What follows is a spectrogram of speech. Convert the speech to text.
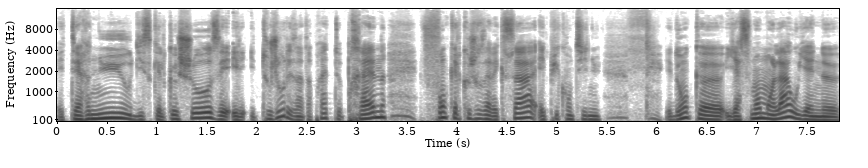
éternuent ou disent quelque chose et, toujours les interprètes prennent, font quelque chose avec ça et puis continuent. Et donc euh, il y a ce moment-là où il y a une,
